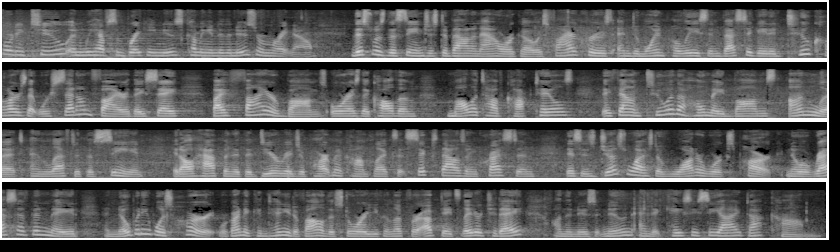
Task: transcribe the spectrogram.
642, and we have some breaking news coming into the newsroom right now. This was the scene just about an hour ago as fire crews and Des Moines police investigated two cars that were set on fire, they say, by fire bombs, or as they call them, Molotov cocktails. They found two of the homemade bombs unlit and left at the scene. It all happened at the Deer Ridge apartment complex at 6000 Creston. This is just west of Waterworks Park. No arrests have been made and nobody was hurt. We're going to continue to follow the story. You can look for updates later today on the news at noon and at kcci.com.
